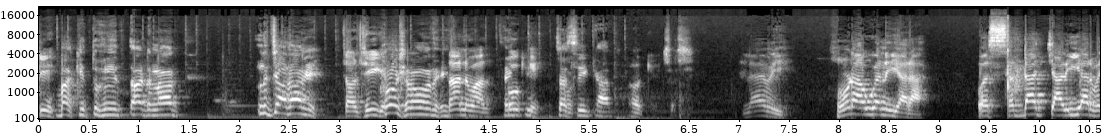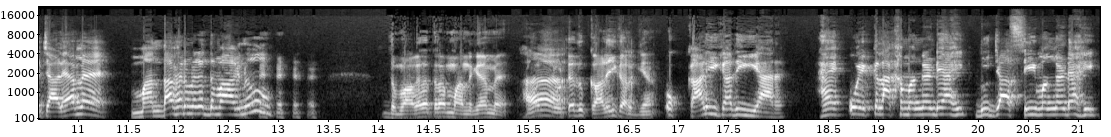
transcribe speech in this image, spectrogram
ਠੀਕ। ਬਾਕੀ ਤੁਸੀਂ ਤੁਹਾਡੇ ਨਾਲ ਨਚਾ ਦਾਂਗੇ। ਚਲ ਠੀਕ ਹੈ। ਖੁਸ਼ ਰਹੋ ਤੇ ਧੰਨਵਾਦ. ਓਕੇ ਸਤਿ ਸ੍ਰੀ ਅਕਾਲ। ਓਕੇ ਲੈ ਬਈ ਹੁਣ ਆਊਗਾ ਨਜ਼ਾਰਾ। ਉਹ ਸੱਡਾ 40000 ਬਚਾ ਲਿਆ ਮੈਂ। ਮੰਨਦਾ ਫਿਰ ਮੇਰੇ ਦਿਮਾਗ ਨੂੰ? ਦਿਮਾਗ ਦਾ ਤੇਰਾ ਮੰਨ ਗਿਆ ਮੈਂ। ਛੋਟੇ ਤੂੰ ਕਾਲੀ ਕਰ ਗਿਆ। ਉਹ ਕਾਲੀ ਕਾਦੀ ਯਾਰ? ਹੈ ਉਹ 1 ਲੱਖ ਮੰਗਣ ਡਿਆ ਸੀ ਦੂਜਾ 80 ਮੰਗਣ ਡਿਆ ਸੀ।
